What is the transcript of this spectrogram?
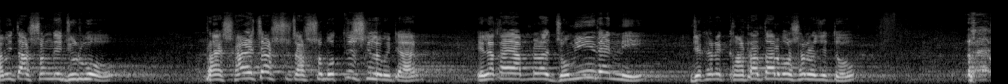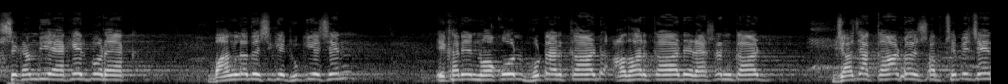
আমি তার সঙ্গে জুড়ব প্রায় সাড়ে চারশো চারশো বত্রিশ কিলোমিটার। এলাকায় আপনারা জমিই দেননি, যেখানে কাঁটা তার বসানো যেত। সেখান দিয়ে একের পর এক বাংলাদেশিকে ঢুকিয়েছেন। এখানে নকল voter card, Aadhaar card, ration card, যা যা কার্ড হয় সব ছেপেছেন।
